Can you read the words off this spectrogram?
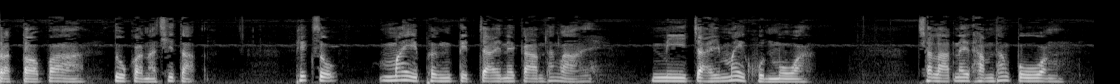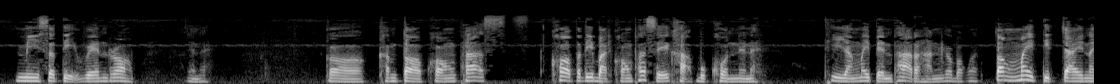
ตรัสตอบว่าดูก่อนอาชิตะ ภิกษุไม่พึงติดใจในกามทั้งหลาย มีใจไม่ขุนมัว ฉลาดในธรรมทั้งปวง มีสติเว้นรอบเนี่ยนะก็คำตอบของพระข้อปฏิบัติของพระเสขบุคคลเนี่ยนะที่ยังไม่เป็นพระอรหันต์ก็บอกว่า ต้องไม่ติดใจใน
